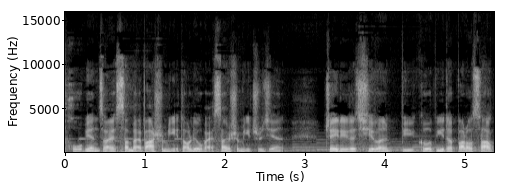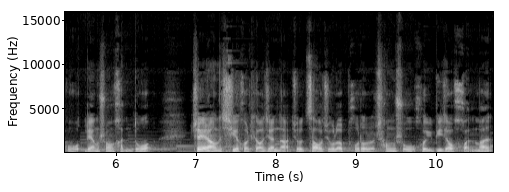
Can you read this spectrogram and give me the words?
普遍在三百八十米到六百三十米之间，这里的气温比隔壁的巴罗萨谷凉爽很多。这样的气候条件呢，就造就了葡萄的成熟会比较缓慢，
